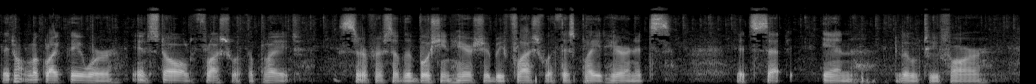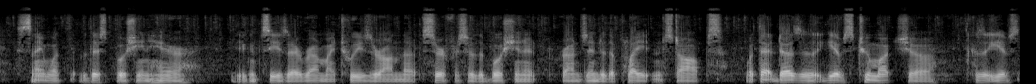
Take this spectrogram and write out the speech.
They don't look like they were installed flush with the plate. The surface of the bushing here should be flush with this plate here and it's it's set in a little too far. Same with this bushing here. You can see as I run my tweezer on the surface of the bushing, it runs into the plate and stops. What that does is it gives too much, because uh, it gives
